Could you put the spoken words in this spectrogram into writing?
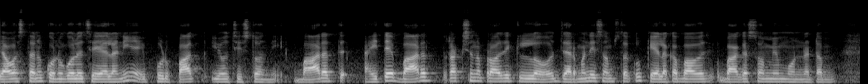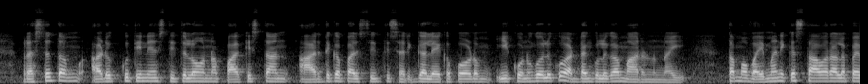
వ్యవస్థను కొనుగోలు చేయాలని ఇప్పుడు పాక్ యోచిస్తోంది. భారత్ అయితే భారత్ రక్షణ ప్రాజెక్టులలో జర్మనీ సంస్థకు కీలక భాగ భాగస్వామ్యం ఉండటం ప్రస్తుతం అడుక్కు తినే స్థితిలో ఉన్న పాకిస్తాన్ ఆర్థిక పరిస్థితి సరిగ్గా లేకపోవడం ఈ కొనుగోలుకు అడ్డంకులుగా మారనున్నాయి. తమ వైమానిక స్థావరాలపై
